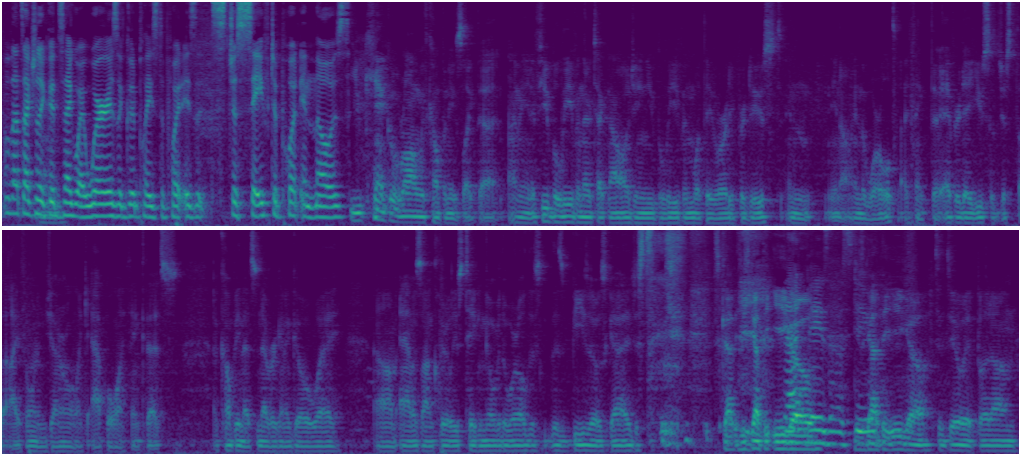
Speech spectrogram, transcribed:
well? That's actually a good um, segue. Where is a good place to put? Is it just safe to put in those? You can't go wrong with companies like that. I mean, if you believe in their technology and you believe in what they've already produced in you know in the world, I think the everyday use of just the iPhone in general, like Apple, I think that's a company that's never going to go away. Um, Amazon clearly is taking over the world. This this Bezos guy just he's got he's got the ego. Bezos, He's got the ego to do it. But um,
